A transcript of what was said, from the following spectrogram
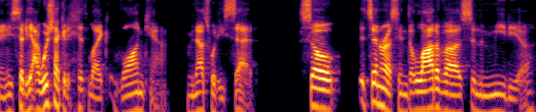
And he said, I wish I could hit like Vaughn can. I mean, that's what he said. So it's interesting. A lot of us in the media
